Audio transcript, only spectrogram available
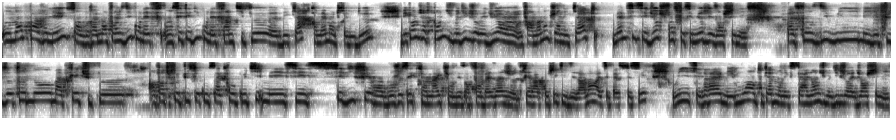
On en parlait sans vraiment, enfin on se dit qu'on laisse, on s'était dit qu'on laisserait un petit peu euh, d'écart quand même entre les deux, mais quand j'y repense, je me dis que j'aurais dû, enfin maintenant que j'en ai quatre, même si c'est dur, je pense que c'est mieux de les enchaîner parce qu'on se dit oui, mais il est plus autonome. Après, tu peux, enfin, tu peux plus se consacrer aux petits, mais c'est c'est différent. Bon, je sais qu'il y en a qui ont des enfants bas âge très rapprochés qui se disent ah non, elle sait pas ce que c'est. Oui, c'est vrai, mais moi, en tout cas, de mon expérience, je me dis que j'aurais dû enchaîner.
